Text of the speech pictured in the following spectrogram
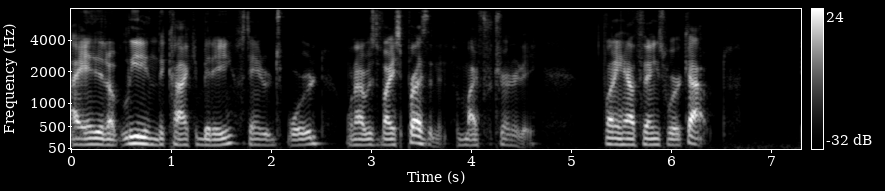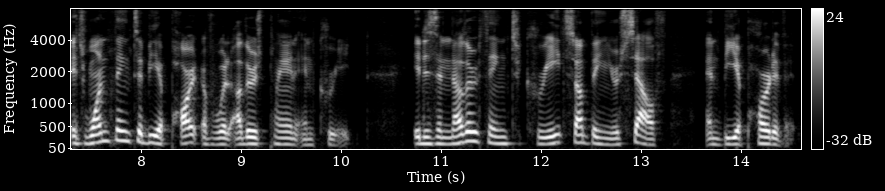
I ended up leading the Chi committee, standards board, when I was vice president of my fraternity. Funny how things work out. It's one thing to be a part of what others plan and create, it is another thing to create something yourself and be a part of it.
